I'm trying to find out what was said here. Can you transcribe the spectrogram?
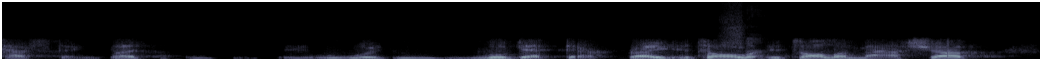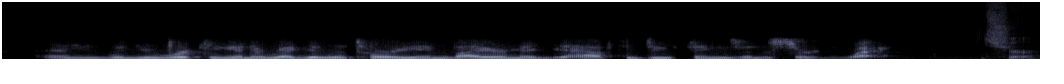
testing, but we'll, get there, right? It's all Sure. it's all a mashup. And when you're working in a regulatory environment, you have to do things in a certain way, Sure.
